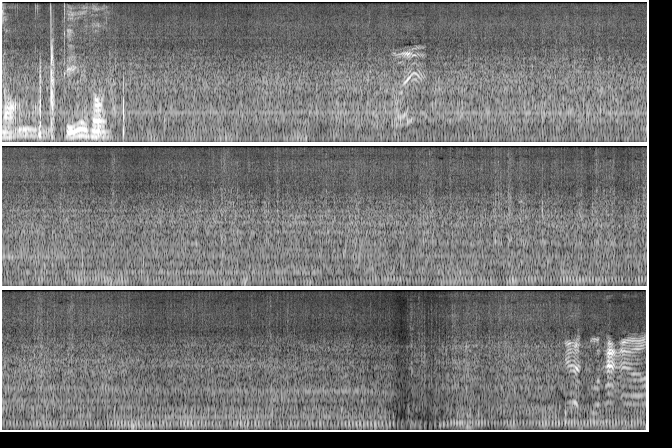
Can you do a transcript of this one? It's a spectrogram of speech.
Nó một tí thôi Đây là chùa Hạ ờ,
